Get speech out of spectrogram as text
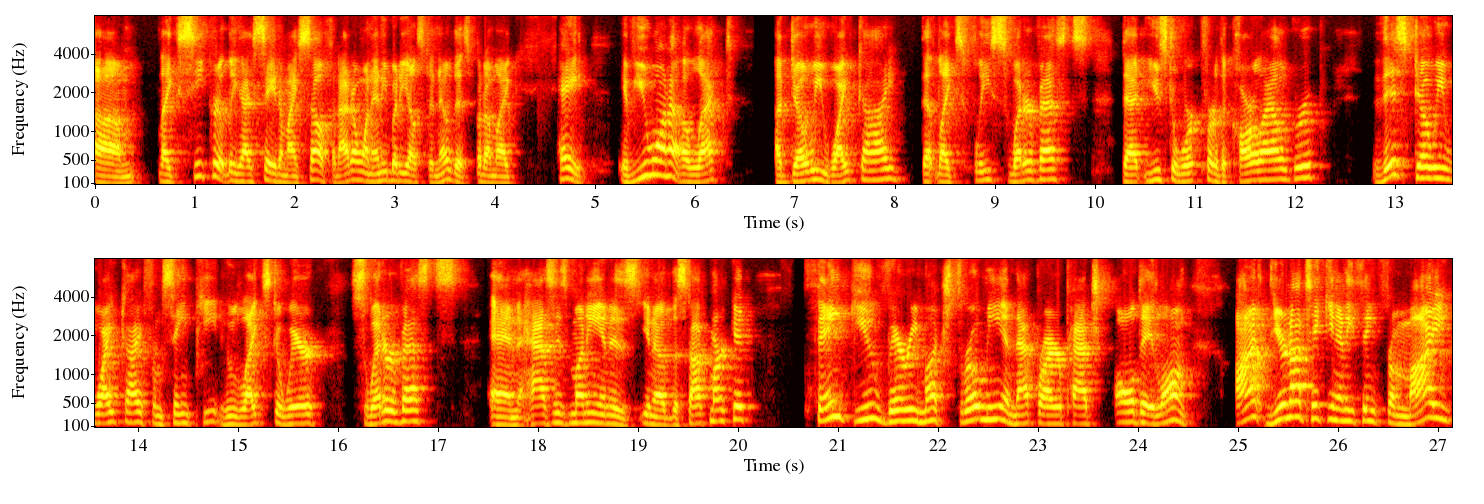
um, like secretly I say to myself, and I don't want anybody else to know this, but I'm like, hey, if you want to elect a doughy white guy that likes fleece sweater vests, that used to work for the Carlyle Group. This doughy white guy from St. Pete who likes to wear sweater vests and has his money in his, you know, the stock market. Thank you very much. Throw me in that briar patch all day long. I, you're not taking anything from my,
